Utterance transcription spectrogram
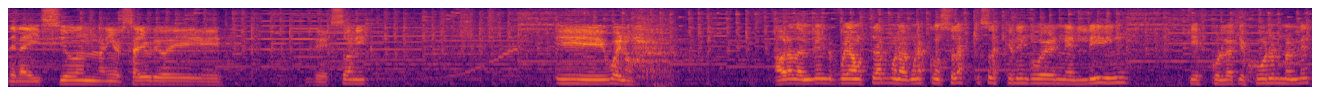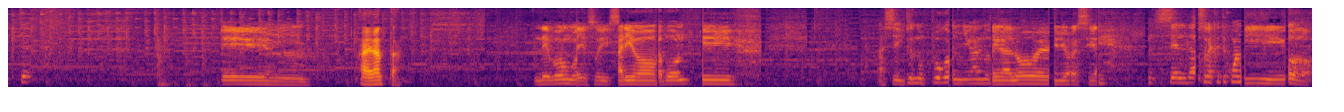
de la edición aniversario creo de, de Sonic. Y bueno, ahora también les voy a mostrar bueno, algunas consolas que son las que tengo en el living, que es con la que juego normalmente. Em, Adelanta. le pongo yo soy Mario Japón y así que un poco llegando regaló el video recién Zelda las que estoy jugando y todo.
